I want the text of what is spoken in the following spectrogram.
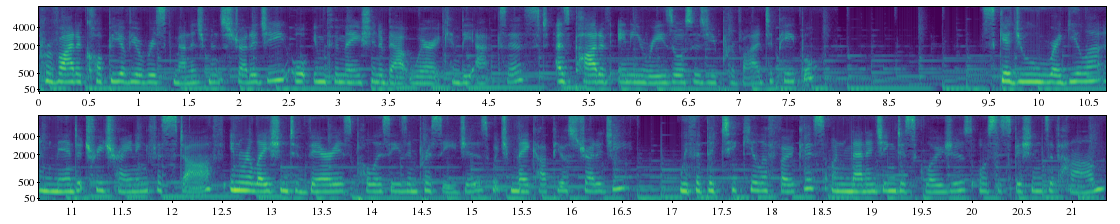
Provide a copy of your risk management strategy or information about where it can be accessed as part of any resources you provide to people. Schedule regular and mandatory training for staff in relation to various policies and procedures which make up your strategy with a particular focus on managing disclosures or suspicions of harm.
